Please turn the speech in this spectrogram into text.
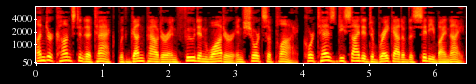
Under constant attack, with gunpowder and food and water in short supply, Cortés decided to break out of the city by night.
